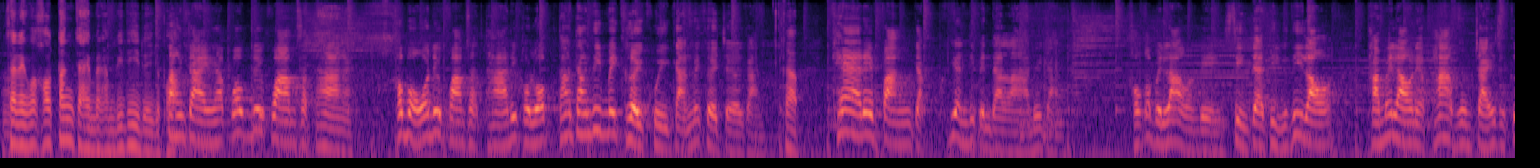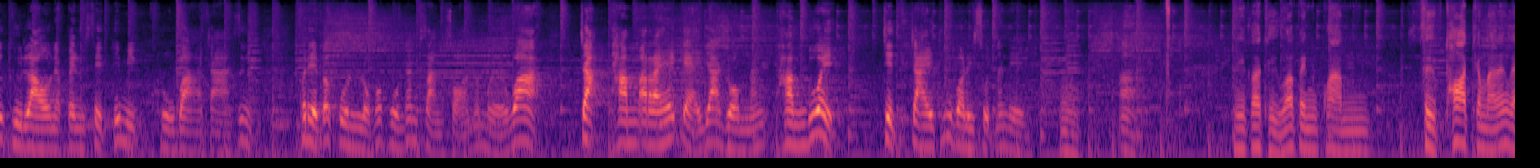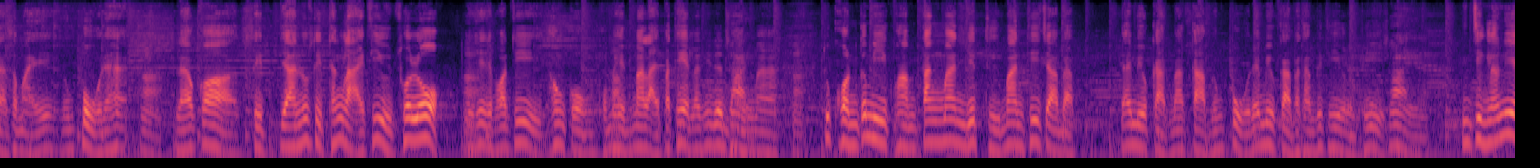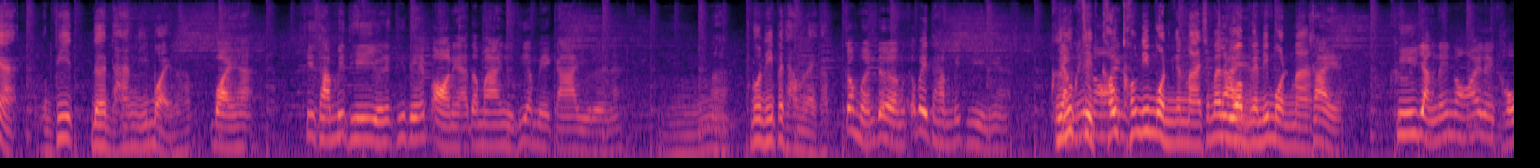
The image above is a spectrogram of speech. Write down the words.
แม่แสดงว่าเขาตั้งใจมาทำพิธีโดยเฉพาะ ตั้งใจครับเพราะด้วยความศรัทธาไงเขาบอกว่าด้วยความศรัทธาที่เคารพทั้งทั้งที่ไม่เคยคุยกัน ไม่เคยเจอกัน ครับ แค่ได้ฟังจากเพื่อนที่เป็นดาราด้วยกัน เขาก็ไปเล่ากันเอง สิ่งแต่สิ่งที่เราทำให้เราเนี่ยภาคภูมิใจที่สุดก็คือเราเนี่ยเป็นสิทธิ์ที่มีครูบาอาจารย์ซึ่งพระเดชพระคุณหลวงพ่อคูณท่านสั่งสอนเสมอว่า จะทำอะไรให้แก่ญาติโยมนั้นทำด้วยจิตใจที่บริสุทธิ์นั่นเองอืม อ่า นี่ก็ถือว่าเป็นความ สืบทอดกันมาตั้งแต่สมัยหลวงปู่นะฮะ อ่า แล้วก็สิทธิยานุสิทธิ์ทั้งหลายที่อยู่ทั่วโลกอ่าไม่ใช่เฉพาะที่ฮ่องกง ผมครับเห็นมาหลายประเทศแล้วที่เดินทางใช่มาอ่าทุกคนก็มีความตั้งมั่นยึดถือมั่นที่จะแบบได้มีโอกาสมากราบหลวงปู่ ได้มีโอกาสมาทำพิธีกับหลวงพี่ ใช่ฮะจริง ๆ แล้วเนี่ยหลวงพี่เดินทางนี้บ่อยไหมครับบ่อยฮะที่ทำพิธีอยู่ในที่เทปออกเนี่ยอาตมาอยู่ที่อเมริกาอยู่เลยนะ อ่า งวดนี้ไปทำอะไรครับ ก็เหมือนเดิมก็ไปทำพิธีอย่างเงี้ยคือลูกศิษย์เขาย่งน้อยๆเขานิมนต์กันมาใช่ไหมใช่ รวมกันนิมนต์มา ใช่ คืออย่างน้อยๆเลยเขา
